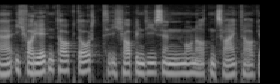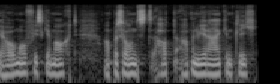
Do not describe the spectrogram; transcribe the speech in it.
Äh, ich war jeden Tag dort. Ich habe in diesen Monaten zwei Tage Homeoffice gemacht, aber sonst hat, haben wir eigentlich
